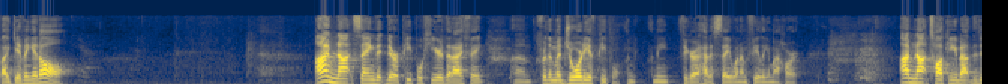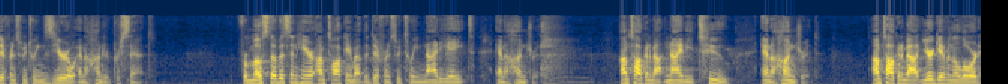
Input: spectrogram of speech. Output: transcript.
by giving it all. I'm not saying that there are people here that I think, um, for the majority of people, let me, let me figure out how to say what I'm feeling in my heart. I'm not talking about the difference between zero and 100%. For most of us in here, I'm talking about the difference between 98 and 100. I'm talking about 92 and 100. I'm talking about you're giving the Lord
